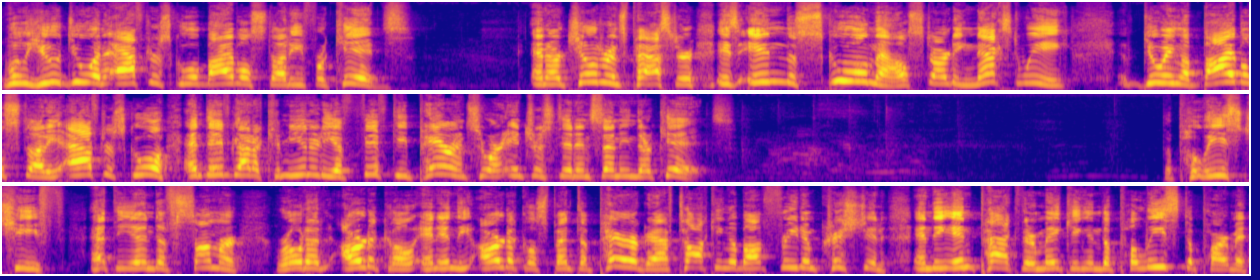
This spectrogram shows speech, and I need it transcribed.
Will you do an after school Bible study for kids? And our children's pastor is in the school now, starting next week, doing a Bible study after school, and they've got a community of 50 parents who are interested in sending their kids. The police chief at the end of summer wrote an article and in the article spent a paragraph talking about freedom christian and the impact they're making in the police department.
